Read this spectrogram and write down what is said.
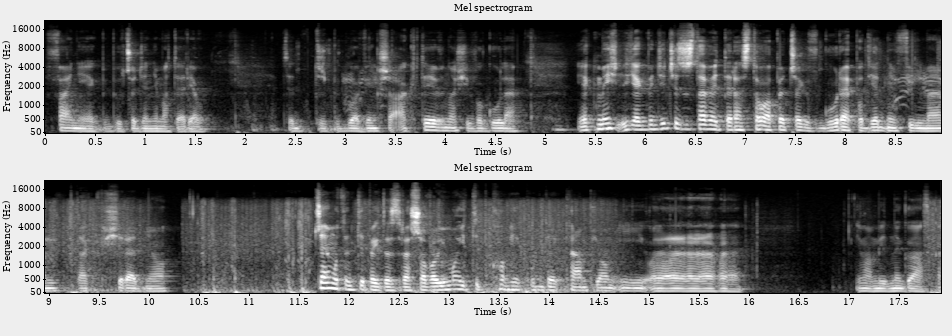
fajnie jakby był codziennie materiał. Wtedy też by była większa aktywność i w ogóle. Jak, myśl, jak będziecie zostawiać teraz 100 łapeczek w górę pod jednym filmem, tak średnio, czemu ten typek to zraszował i moi typkowie kurde kampią i... Nie mam jednego awka.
